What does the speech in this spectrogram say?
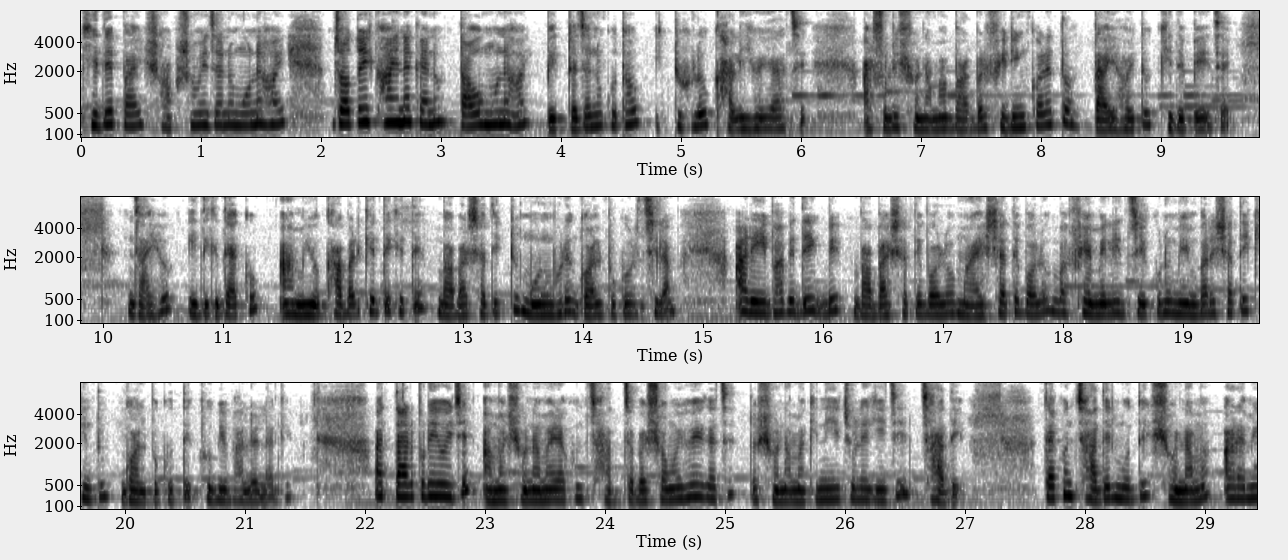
খিদে পায়, সবসময় যেন মনে হয় যতই খাই না কেন, তাও মনে হয় পেটটা যেন কোথাও একটু হলেও খালি হয়ে আছে। আসলে সোনামা বারবার ফিডিং করে তো, তাই হয়তো খিদে পেয়ে যায়। যাই হোক, এদিকে দেখো, আমিও খাবার খেতে খেতে বাবার সাথে একটু মন ভরে গল্প করছিলাম। আর এইভাবে দেখবে বাবার সাথে বলো, মায়ের সাথে বলো বা ফ্যামিলির যে কোনো মেম্বারের সাথে কিন্তু গল্প করতে খুবই ভালো লাগে। আর তারপরে ওই যে আমার সোনামায়ের এখন ছাদ যাবার সময় হয়ে গেছে, তো সোনামাকে নিয়ে চলে গিয়েছি ছাদে। তো এখন ছাদের মধ্যে সোনামা আর আমি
